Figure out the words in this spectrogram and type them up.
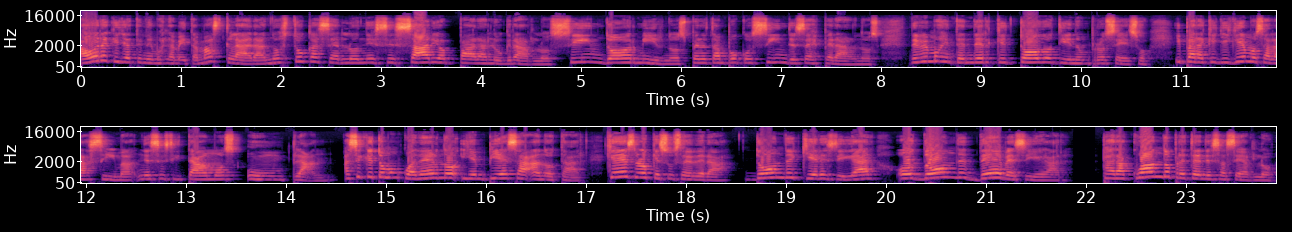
Ahora que ya tenemos la meta más clara, nos toca hacer lo necesario para lograrlo, sin dormirnos, pero tampoco sin desesperarnos. Debemos entender que todo tiene un proceso y para que lleguemos a la cima necesitamos un plan. Así que toma un cuaderno y empieza a anotar qué es lo que sucederá, dónde quieres llegar o dónde debes llegar. ¿Para cuándo pretendes hacerlo?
